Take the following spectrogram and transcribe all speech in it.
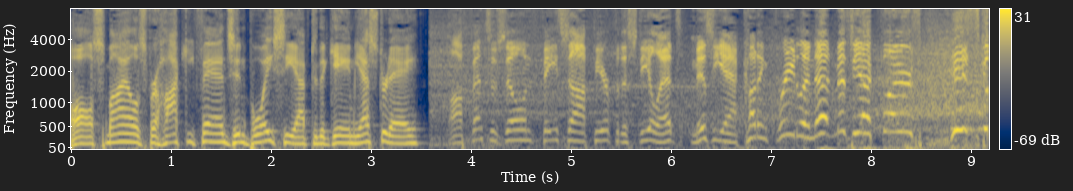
All smiles for hockey fans in Boise after the game yesterday. Offensive zone face off here for the Steelheads. Miziak cutting Friedland. Net Miziak fires. He scores!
